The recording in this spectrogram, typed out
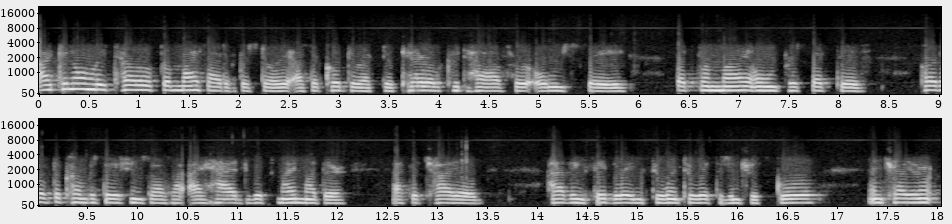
I can only tell from my side of the story as a co-director. Carol could have her own say, but from my own perspective, part of the conversations that I had with my mother as a child, having siblings who went to residential school, and trying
